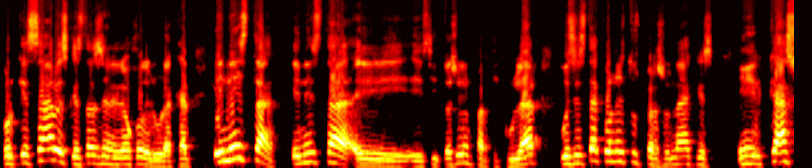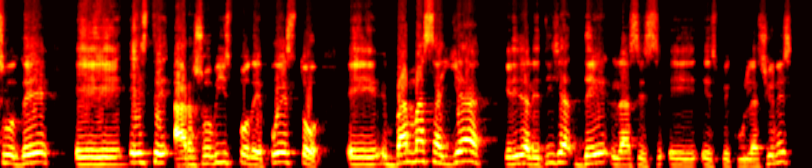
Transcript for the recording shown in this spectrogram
porque sabes que estás en el ojo del huracán. En esta, en esta eh, situación en particular, pues está con estos personajes. En el caso de eh, este arzobispo de puesto, eh, va más allá, querida Leticia, de las especulaciones,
